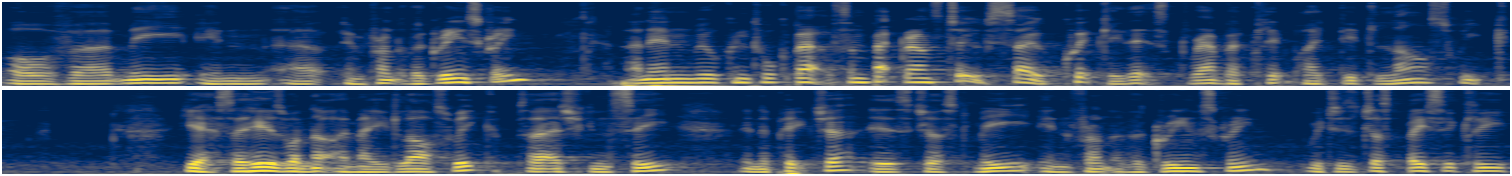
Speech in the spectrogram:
of uh, me in uh, in front of a green screen, and then we can talk about some backgrounds too. So quickly, let's grab a clip I did last week. Yeah, so here's one that I made last week. So as you can see in the picture, it's just me in front of a green screen, which is just basically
